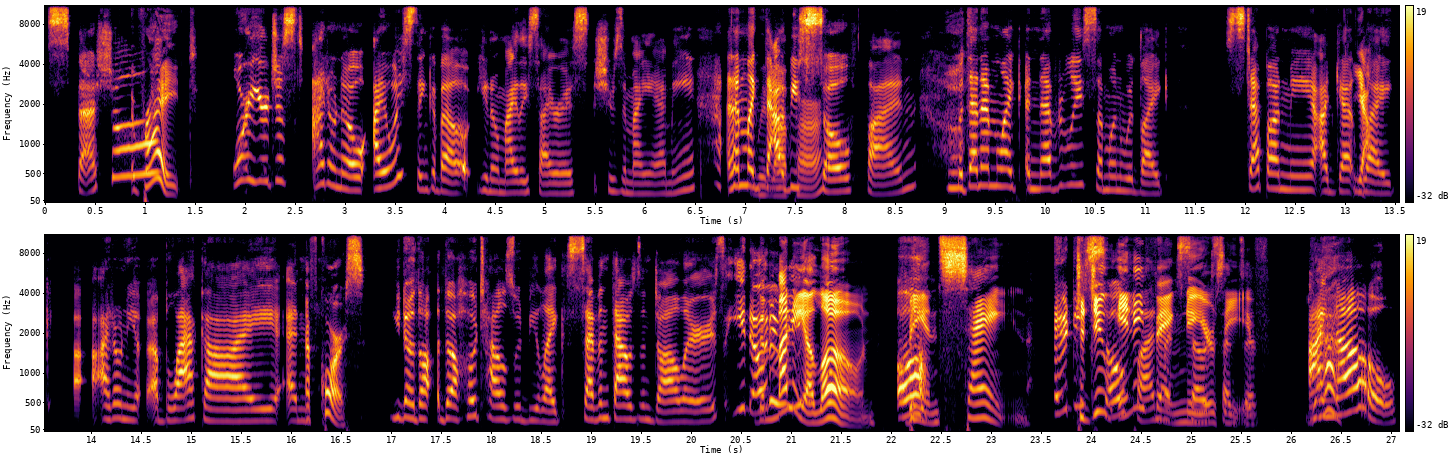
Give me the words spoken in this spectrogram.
special, right. Or you're just, I don't know. I always think about, you know, Miley Cyrus. She was in Miami, and I'm like, We that would be her. so fun. But then I'm like, inevitably, someone would like step on me. I'd get Yeah. like, I- don't know, a black eye, and Of course. you know, the the hotels would be like seven thousand dollars. You know, the what I money mean? alone Oh. be insane. Would To do so anything but New so Year's expensive. Eve. I know.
